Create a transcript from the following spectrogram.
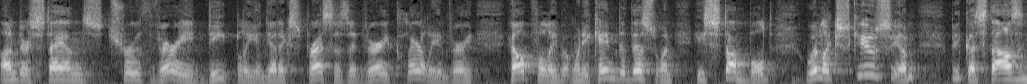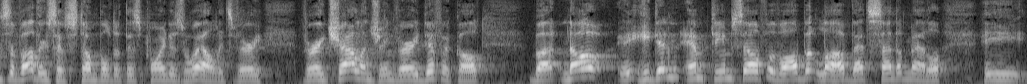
understands truth very deeply and yet expresses it very clearly and very helpfully. But when he came to this one, he stumbled. We'll excuse him because thousands of others have stumbled at this point as well. It's very, very challenging, very difficult. But no, he didn't empty himself of all but love. That's sentimental. He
